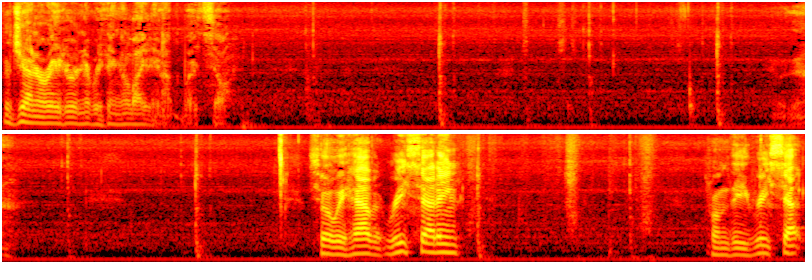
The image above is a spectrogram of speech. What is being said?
the generator and everything lighting up by itself. So we have it resetting from the reset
